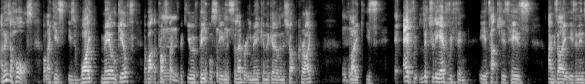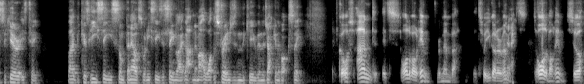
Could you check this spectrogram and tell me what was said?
I know he's a horse, but like his his white male guilt about the prospect mm. of a queue of people seeing the celebrity making the girl in the shop cry. Mm-hmm. Like he's every literally everything he attaches his anxieties and insecurities to. Like because he sees something else when he sees a scene like that, no matter what the strangers in the queue in the Jack in the Box see. Of course, and it's all about him. Remember, that's what you got to remember. It's, it's, all about him. So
